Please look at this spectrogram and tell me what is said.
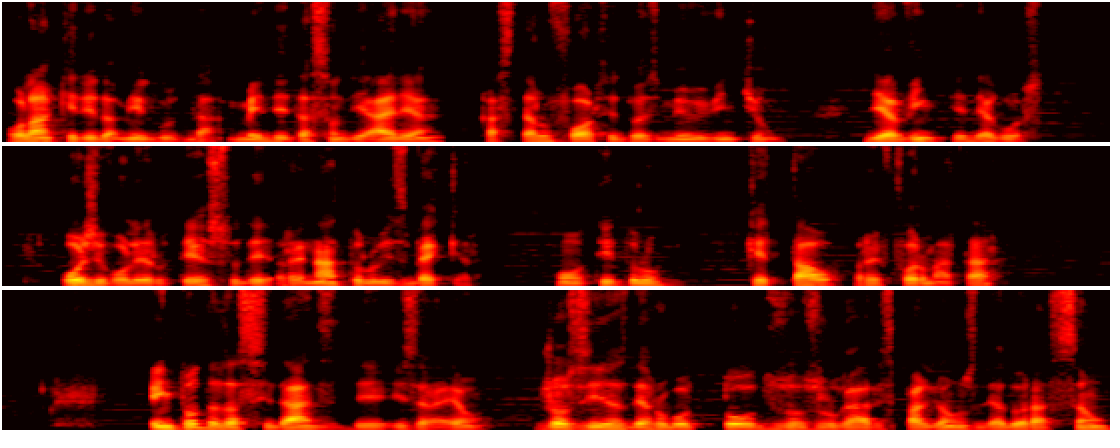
Olá, querido amigo da Meditação Diária Castelo Forte 2021, dia 20 de agosto. Hoje vou ler o texto de Renato Luiz Becker, com o título Que tal reformatar? Em todas as cidades de Israel, Josias derrubou todos os lugares pagãos de adoração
